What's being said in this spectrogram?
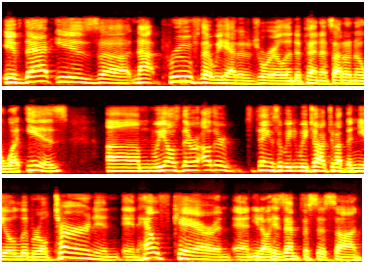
if that is uh, not proof that we had editorial independence, I don't know what is. Um, we also there are other things that we, we talked about the neoliberal turn in in healthcare and and you know his emphasis on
